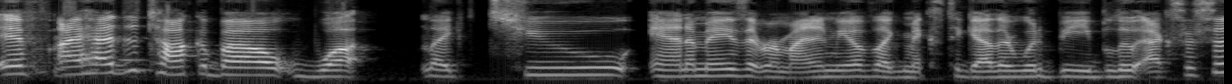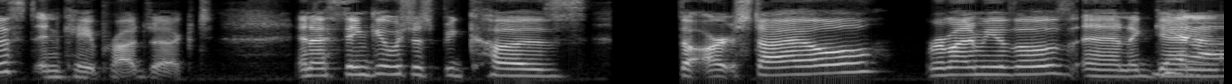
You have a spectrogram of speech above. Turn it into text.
if I had to talk about what like two animes that reminded me of like mixed together would be Blue Exorcist and K Project, and I think it was just because the art style reminded me of those, and again Yeah.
